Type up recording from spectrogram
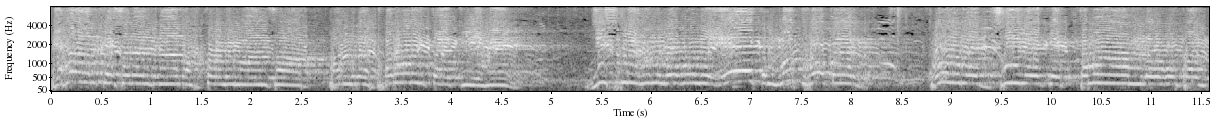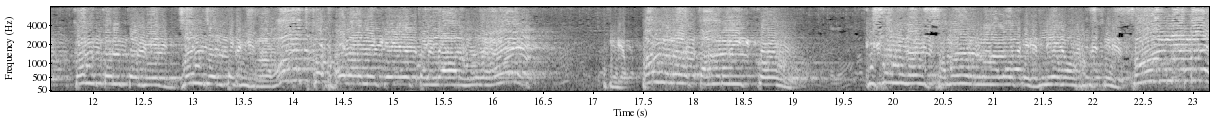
बिहार के सदर जनाब अख्तर साहब पंद्रह फरवरी तय किए हैं, जिसमें हम लोगों ने एक मत होकर के तमाम लोगों पर कन कन तक जन जन तक इस आवाज़ को फैलाने के लिए तैयार हुए हैं। कि पंद्रह तारीख को किशनगंज समार नाला के डीएम ऑफ़िस के सामने में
